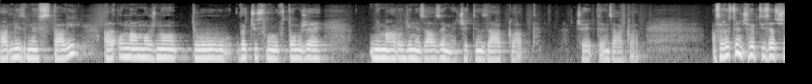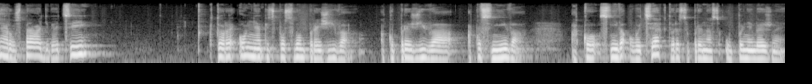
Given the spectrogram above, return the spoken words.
Padli sme, vstali, ale on mal možno tú väčšiu smolu v tom, že nemá rodinné zázemie, čo je ten základ. Čo je ten základ. A zrazu ten človek ti začne rozprávať veci, ktoré on nejakým spôsobom prežíva. Ako prežíva, ako sníva. Ako sníva o veciach, ktoré sú pre nás úplne bežné.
